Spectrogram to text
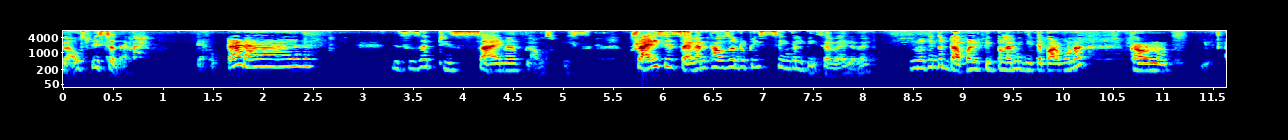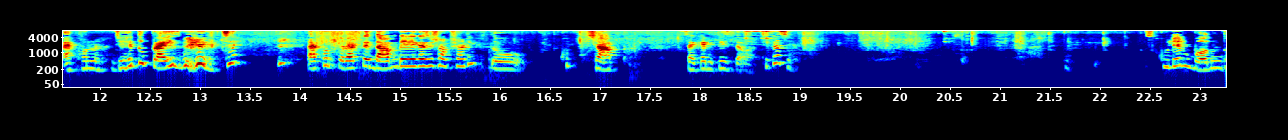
ব্লাউজ পিসটা দেখায়। This is a designer blouse piece price is seven thousand rupees single piece available এগুলো কিন্তু ডাবল ট্রিপল আমি দিতে পারব না। কারণ এখন যেহেতু প্রাইস বেড়ে গেছে, এখন প্রোডাক্টের দাম বেড়ে গেছে সব শাড়ি, তো খুব চাপ সেকেন্ড পিস দেওয়া ঠিক আছে? স্কুলের বন্ধ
